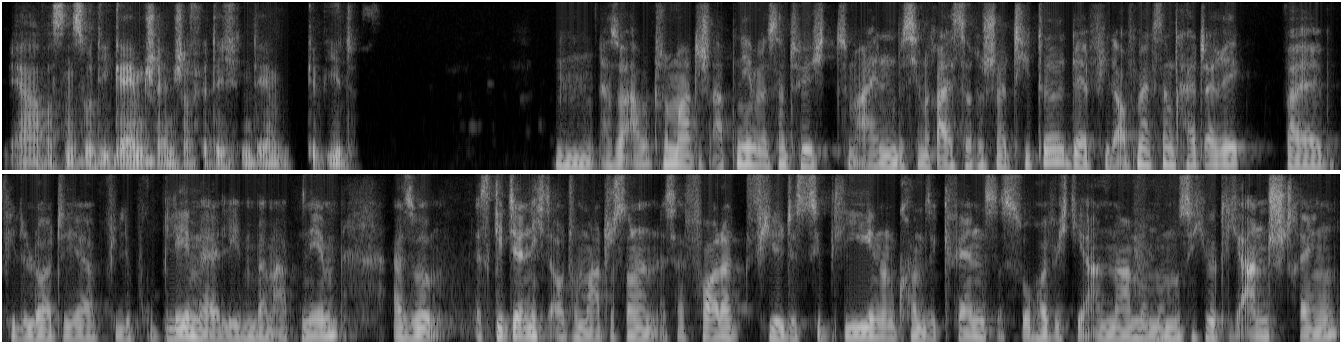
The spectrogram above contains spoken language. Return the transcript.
ja, was sind so die Game Changer für dich in dem Gebiet? Mhm, also automatisch abnehmen ist natürlich zum einen ein bisschen reißerischer Titel, der viel Aufmerksamkeit erregt, weil viele Leute ja viele Probleme erleben beim Abnehmen. Also es geht ja nicht automatisch, sondern es erfordert viel Disziplin und Konsequenz, ist so häufig die Annahme. Man muss sich wirklich anstrengen.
